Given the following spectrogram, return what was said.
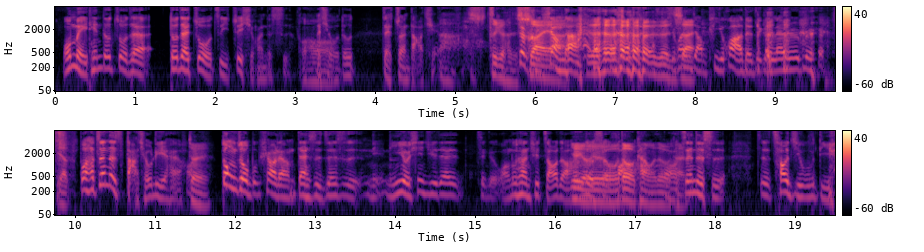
我每天都坐在都在做我自己最喜欢的事，而且我都。在赚大钱啊！这个很帅啊，很像他，喜欢讲屁话的这个 Larry Bird。不过他真的是打球厉害哈，对，动作不漂亮，但是真是你你有兴趣在这个网络上去找找，有有有，我都有看，我都有看，真的是这超级无敌。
